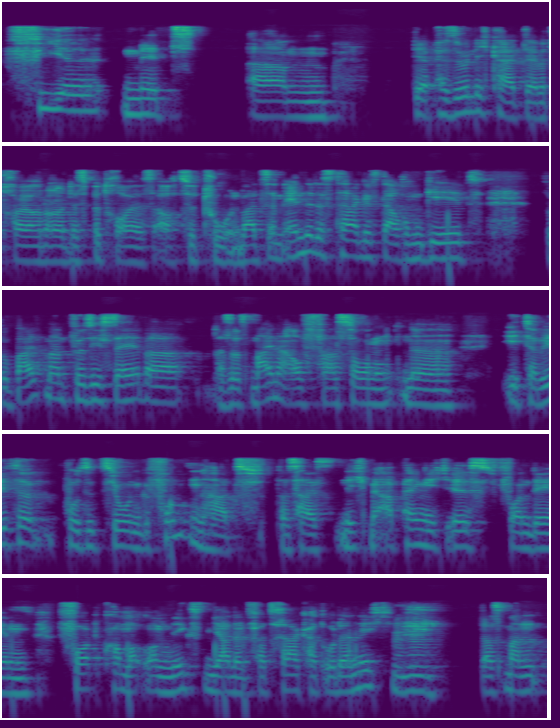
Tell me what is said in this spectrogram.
viel mit ähm, der Persönlichkeit der Betreuerin oder des Betreuers auch zu tun, weil es am Ende des Tages darum geht, sobald man für sich selber, das ist meine Auffassung, eine etablierte Position gefunden hat, das heißt nicht mehr abhängig ist von den Fortkommen, ob man im nächsten Jahr einen Vertrag hat oder nicht, mhm. dass man,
